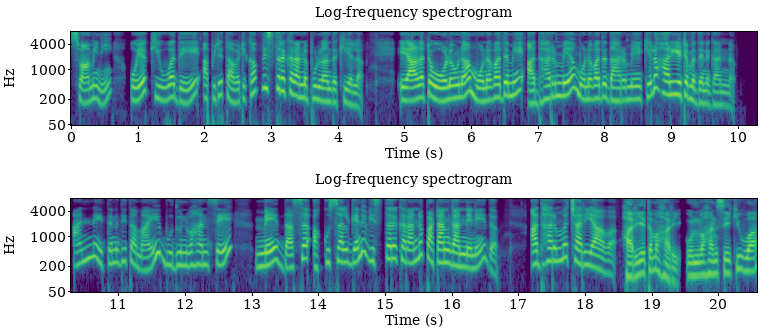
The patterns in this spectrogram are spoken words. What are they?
ස්වාමිනී ඔය කිව්ව දේ අපිට තව ටිකක් විස්තර කරන්න පුළුවන්ද කියලා. එයාලට ඕල වුණා මොනවද මේ අධර්මය මොනවද ධර්මය කියලා හරියටම දැනගන්න. අන්න එතනදි තමයි බුදුන් වහන්සේ මේ දස අකුසල් ගැන විස්තර කරන්න පටන් ගන්නෙ නේද? අධර්මචර්යාව. හරියටම හරි. උන්වහන්සේ කිව්වා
